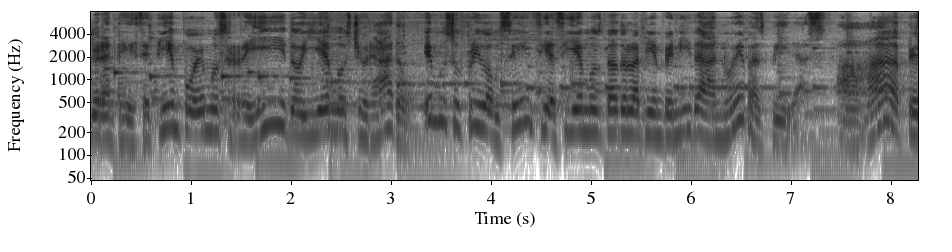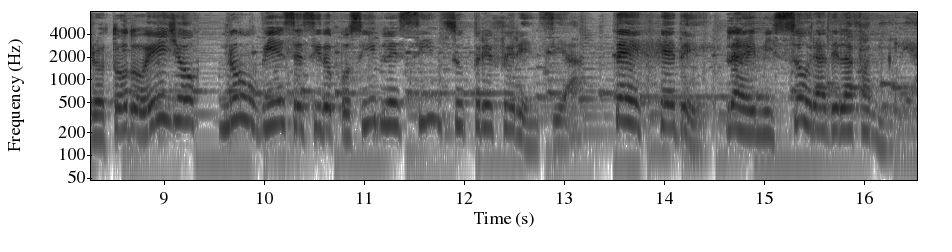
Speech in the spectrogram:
Durante ese tiempo hemos reído y hemos llorado. Hemos sufrido ausencias y hemos dado la bienvenida a nuevas vidas. Ah, pero todo ello no hubiese sido posible sin su preferencia. TGD, la emisora de la familia.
